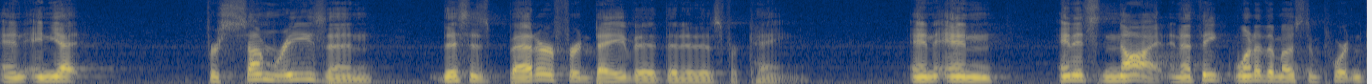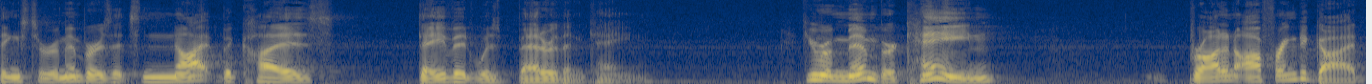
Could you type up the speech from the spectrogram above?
And, and yet, for some reason, this is better for David than it is for Cain. And, and, and it's not. And I think one of the most important things to remember is it's not because David was better than Cain. If you remember, Cain brought an offering to God.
